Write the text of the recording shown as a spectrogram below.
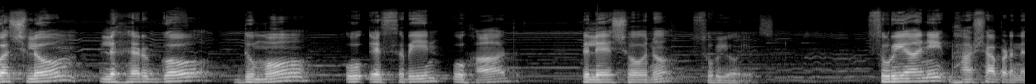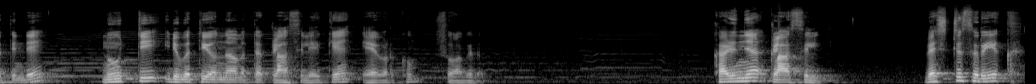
ബഷ്ലോം ലഹർഗോ ദുമോ ഉ എസ്രീൻ ഉഹാദ് ദിലേശോനോ സുറിയോയോ. സുറിയാനി ഭാഷാ പഠനത്തിന്റെ നൂറ്റി ഇരുപത്തിയൊന്നാമത്തെ ക്ലാസ്സിലേക്ക് ഏവർക്കും സ്വാഗതം. കഴിഞ്ഞ ക്ലാസ്സിൽ വെസ്റ്റ് സിറിയക്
